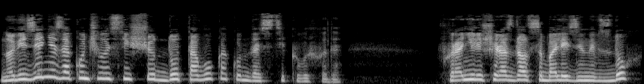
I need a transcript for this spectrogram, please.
Но везение закончилось еще до того, как он достиг выхода. В хранилище раздался болезненный вздох,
